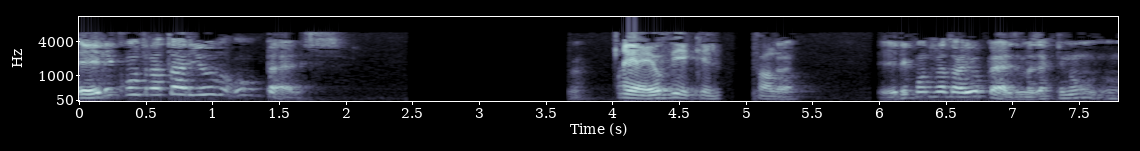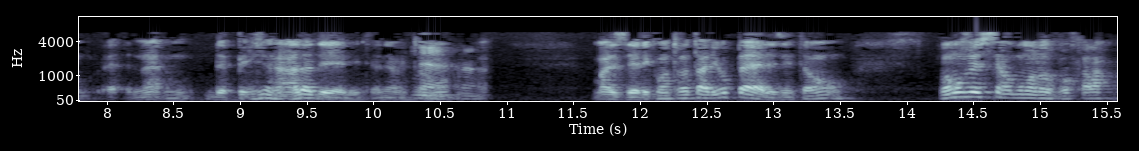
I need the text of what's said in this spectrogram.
ele contrataria o, o Pérez. É, eu vi que ele falou. Ele contrataria o Pérez, mas é que não, não, é, né, não depende nada dele, entendeu? Então, É, aham. mas ele contrataria o Pérez. Então, vamos ver se tem alguma no- Vou falar,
